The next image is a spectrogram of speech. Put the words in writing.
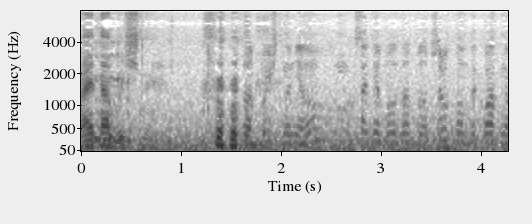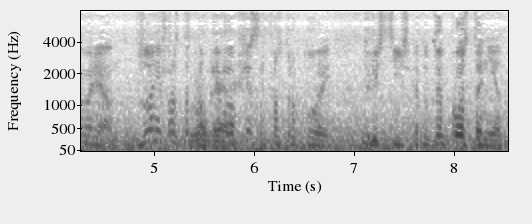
А это обычная. Обычно не. Ну, ну, кстати, абсолютно адекватный вариант. В зоне просто Ну, проблема да. вообще с инфраструктурой туристической. Тут ее просто нету.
